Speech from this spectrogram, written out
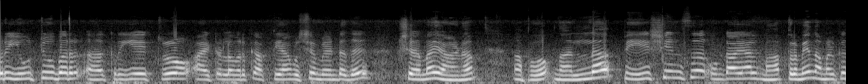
ഒരു യൂട്യൂബർ ക്രിയേറ്ററോ ആയിട്ടുള്ളവർക്ക് അത്യാവശ്യം വേണ്ടത് ക്ഷമയാണ്. അപ്പോൾ നല്ല പേഷ്യൻസ് ഉണ്ടായാൽ മാത്രമേ നമ്മൾക്ക്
